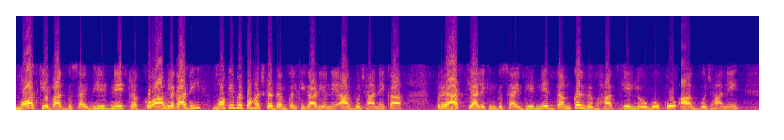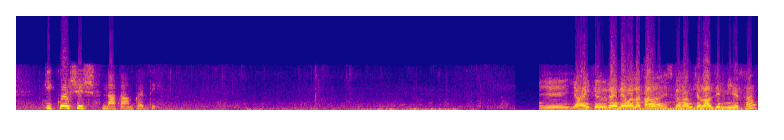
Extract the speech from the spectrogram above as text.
मौत के बाद गुस्साई भीड़ ने ट्रक को आग लगा दी। मौके पर पहुंचकर दमकल की गाड़ियों ने आग बुझाने का प्रयास किया, लेकिन गुस्साई भीड़ ने दमकल विभाग के लोगों को आग बुझाने की कोशिश नाकाम कर दी। ये यहाँ का रहने वाला था, इसका नाम जलालुद्दीन मीर था।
